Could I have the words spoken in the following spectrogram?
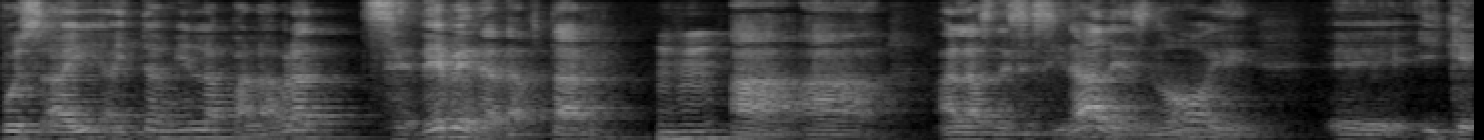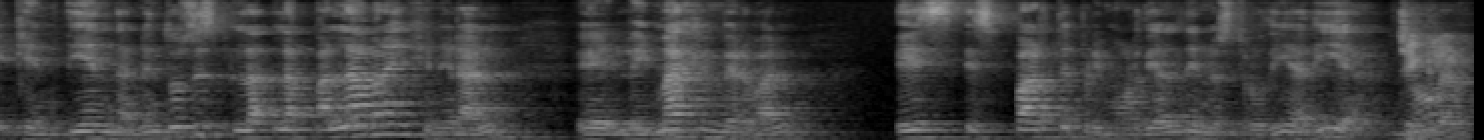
pues ahí, ahí también la palabra se debe de adaptar a, a, a, las necesidades, ¿no? Eh, eh, y que, entiendan. Entonces, la, palabra en general, eh, la imagen verbal, es, es, parte primordial de nuestro día a día. Sí, claro.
